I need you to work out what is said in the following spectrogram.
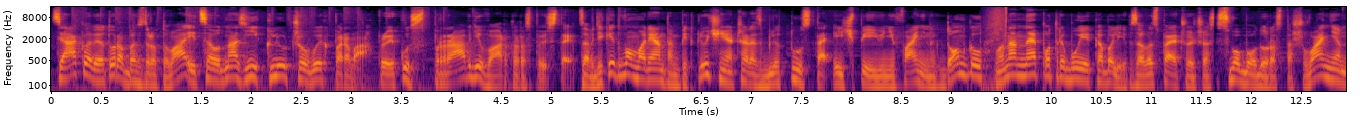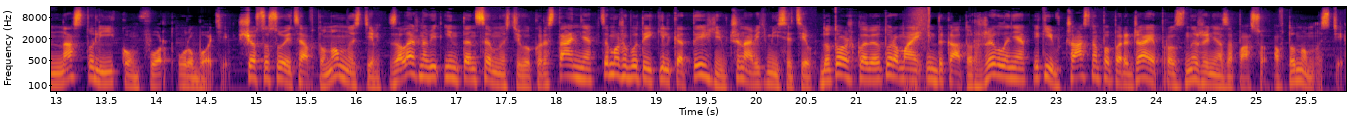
Ця клавіатура бездротова, і це одна з її ключових переваг, про яку справді варто розповісти. Завдяки двом варіантам підключення через Bluetooth та HP Unifying Dongle вона не потребує кабелів, забезпечуючи свободу розташування на столі і комфорт у роботі. Що стосується автономності, залежно від інтенсивності використання, це може бути і кілька тижнів чи навіть місяців. До того ж, клавіатура має індикатор живлення, який вчасно попереджає про зниження запасу автономності.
